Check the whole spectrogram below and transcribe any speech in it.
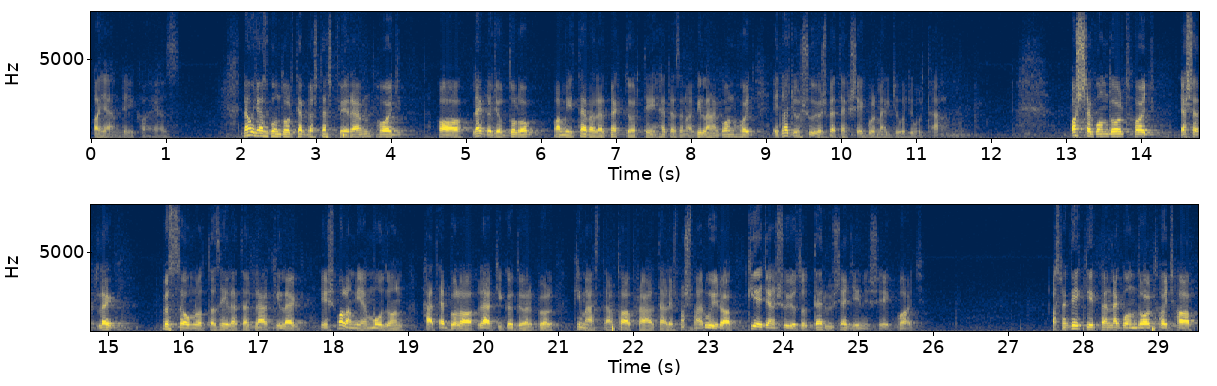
ajándéka ez. Nehogy azt gondolt, kedves testvérem, hogy a legnagyobb dolog, ami te veled megtörténhet ezen a világon, hogy egy nagyon súlyos betegségből meggyógyultál. Azt se gondolt, hogy esetleg összeomlott az életed lelkileg, és valamilyen módon, hát ebből a lelki gödörből kimásztál, talpra és most már újra kiegyensúlyozott, derűs egyéniség vagy. Azt meg végképpen ne gondolt, hogy ha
